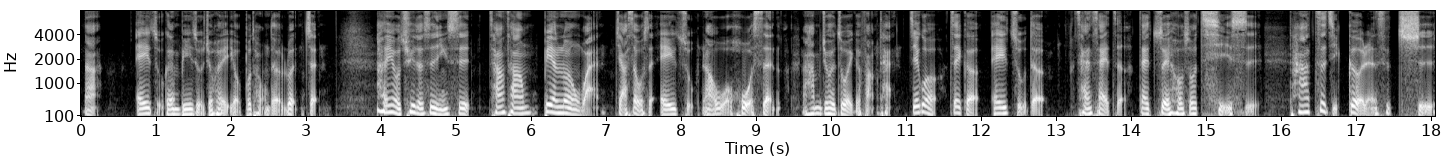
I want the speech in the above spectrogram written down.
那 A 组跟 B 组就会有不同的论证。很有趣的事情是，常常辩论完，假设我是 A 组，然后我获胜了，然后他们就会做一个访谈。结果这个 A 组的参赛者在最后说，其实他自己个人是持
